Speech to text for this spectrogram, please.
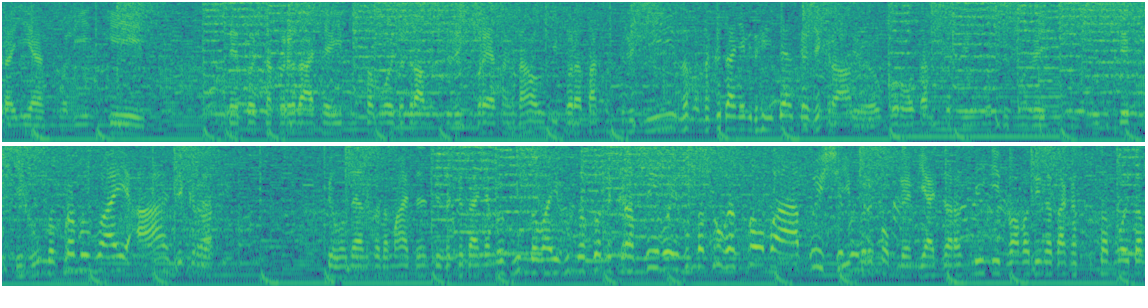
грає Смолінський. Неточна передача і пустовой одразу через пресинг на голкіпера. Також Сергій. За- Закидання від гнітенка з екрану. У воротах може. І гумно пробиває, а з екрану. Білоненко намагається знайти закиданнями Гумнова. І Гумнов доти красиво. І Гумнов друга спроба. Вище і перехоплює м'яч. Зараз літній 2 в 1 атака з Пустовойтом.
